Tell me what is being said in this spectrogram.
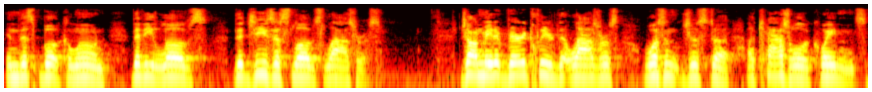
in this book alone that he loves, that Jesus loves Lazarus. John made it very clear that Lazarus wasn't just a, a, casual acquaintance,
